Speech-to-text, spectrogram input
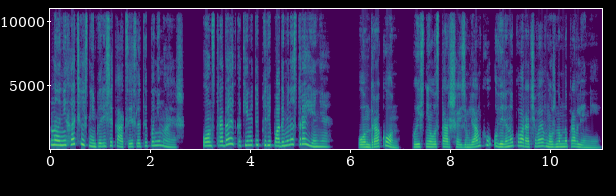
Но не хочу с ним пересекаться, если ты понимаешь. Он страдает какими-то перепадами настроения. Он дракон, пояснила старшая землянка, уверенно поворачивая в нужном направлении.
